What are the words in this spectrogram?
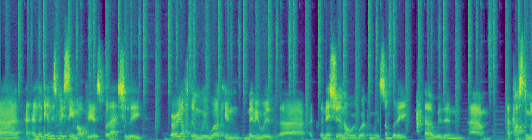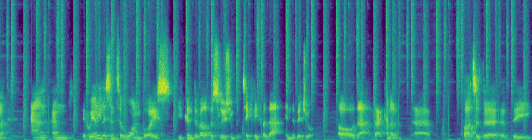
Uh, and again, this may seem obvious, but actually, very often we're working maybe with uh, a clinician or we're working with somebody uh, within um, a customer. And, and if we only listen to one voice, you can develop a solution particularly for that individual or, or that, that kind of uh, part of the, of the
